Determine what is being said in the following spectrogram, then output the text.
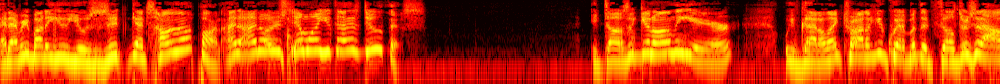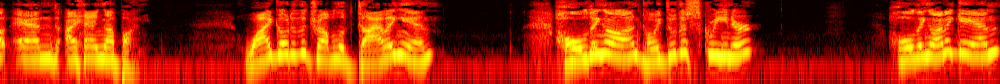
And everybody who uses it gets hung up on. I, I don't understand why you guys do this. It doesn't get on the air. We've got electronic equipment that filters it out, and I hang up on you. Why go to the trouble of dialing in, holding on, going through the screener, holding on again,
